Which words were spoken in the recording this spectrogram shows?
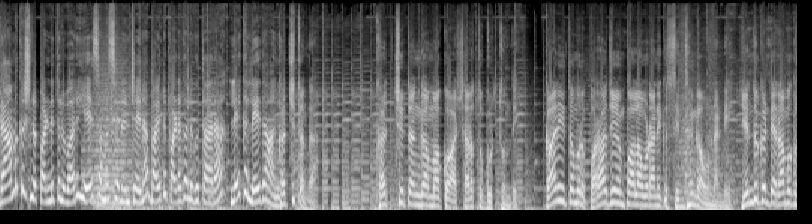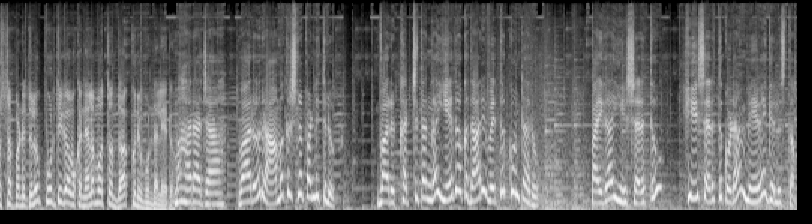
రామకృష్ణ పండితులు వారు ఏ సమస్య నుంచైనా బయట పడగలుగుతారా లేక లేదా అని? ఖచ్చితంగా. ఖచ్చితంగా మాకు ఆ షరతు గుర్తుంది. కానీ తమరు పరాజయం పాలవడానికి సిద్ధంగా ఉండండి. ఎందుకంటే రామకృష్ణ పండితులు పూర్తిగా ఒక నెల మొత్తం దాక్కుని ఉండలేరు. మహారాజా వారు రామకృష్ణ పండితులు. వారు ఖచ్చితంగా ఏదో ఒక దారి వెతుక్కుంటారు. పైగా ఈ షరతు ఈ షరతు కూడా మేమే గెలుస్తాం.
